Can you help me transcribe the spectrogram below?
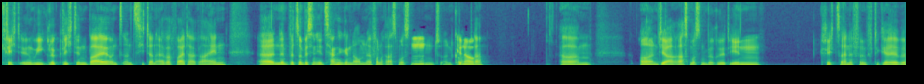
kriegt irgendwie glücklich den Ball und, und zieht dann einfach weiter rein. Äh, wird so ein bisschen in die Zange genommen ne, von Rasmussen Mhm, und, und genau. Ähm, und ja, Rasmussen berührt ihn, kriegt seine fünfte Gelbe,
